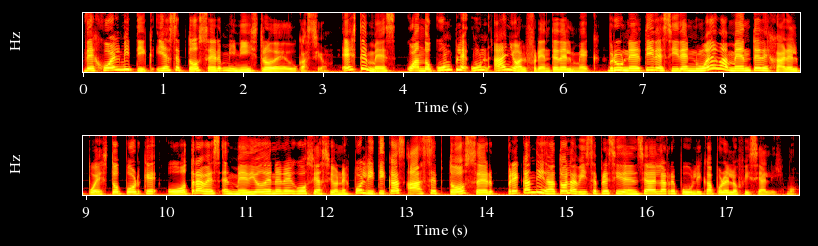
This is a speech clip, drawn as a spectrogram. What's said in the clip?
dejó el MITIC y aceptó ser ministro de Educación. Este mes, cuando cumple un año al frente del MEC, Brunetti decide nuevamente dejar el puesto porque otra vez en medio de negociaciones políticas aceptó ser precandidato a la vicepresidencia de la República por el oficialismo.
